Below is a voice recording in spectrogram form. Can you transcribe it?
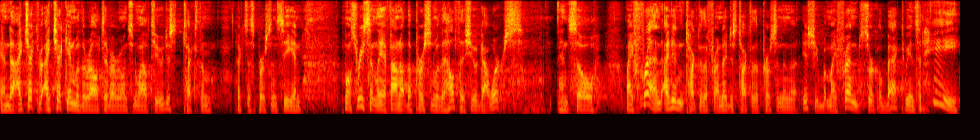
And uh, I, checked, I check in with the relative every once in a while too, just text them, text this person, see. And most recently, I found out the person with the health issue got worse. And so my friend, I didn't talk to the friend, I just talked to the person in the issue, but my friend circled back to me and said, Hey,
